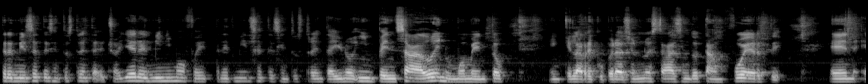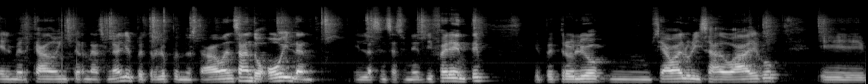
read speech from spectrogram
3.738 ayer, el mínimo fue 3.731, impensado en un momento en que la recuperación no estaba siendo tan fuerte en el mercado internacional y el petróleo pues no estaba avanzando. Hoy la, la sensación es diferente, el petróleo mm, se ha valorizado algo. Eh,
